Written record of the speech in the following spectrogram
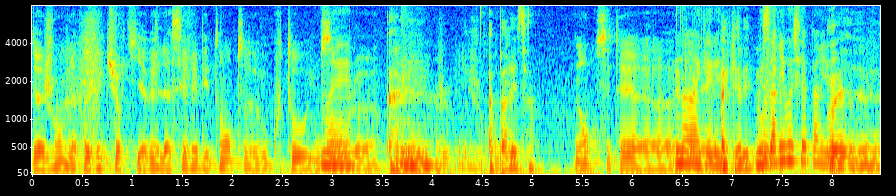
d'agents de, la préfecture qui avaient lacéré des tentes au couteau, il me Ouais. semble. Ah, Je- je à Paris ça? Non, c'était à Calais. Calais. À Calais Mais Ouais. ça arrive aussi à Paris. Ouais. ouais. euh,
